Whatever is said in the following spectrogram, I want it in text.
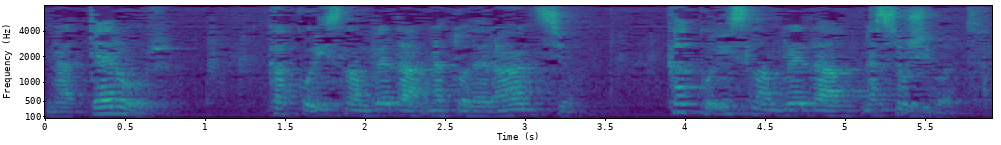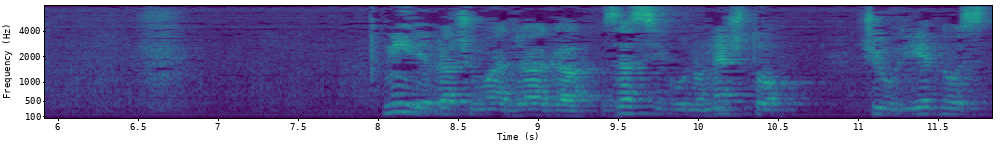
na teror. Kako Islam gleda na toleranciju. Kako Islam gleda na suživot. Mir je, braću moja draga, zasigurno nešto čiju vrijednost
